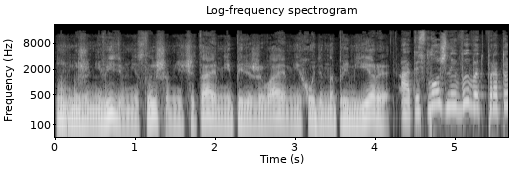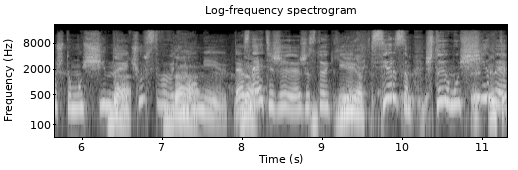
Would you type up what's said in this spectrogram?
Ну, мы же не видим, не слышим, не читаем, не переживаем, не ходим на премьеры. А, то есть ложный вывод про то, что мужчины да, чувствовать да, не умеют. Да? да? Знаете же, жестокие Нет, сердцем, что и мужчины это,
